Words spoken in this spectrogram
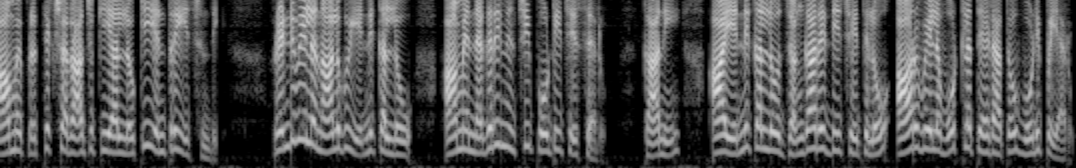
ఆమె ప్రత్యక్ష రాజకీయాల్లోకి ఎంట్రీ ఇచ్చింది. రెండువేల నాలుగు ఎన్నికల్లో ఆమె నగరి నుంచి పోటీ చేశారు. కాని ఆ ఎన్నికల్లో జంగారెడ్డి చేతిలో ఆరువేల ఓట్ల తేడాతో ఓడిపోయారు.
